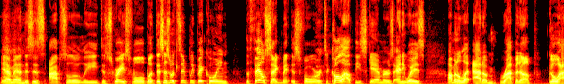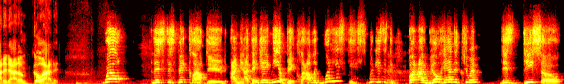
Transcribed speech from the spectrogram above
yeah, man, this is absolutely disgraceful. But this is what Simply Bitcoin, the fail segment, is for to call out these scammers. Anyways, I'm gonna let Adam wrap it up. Go at it, Adam. Go at it. Well, this this BitClout dude. I mean, I, they gave me a BitClout. I'm like, what is this? What is this thing? But I will hand it to him. This DeSo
